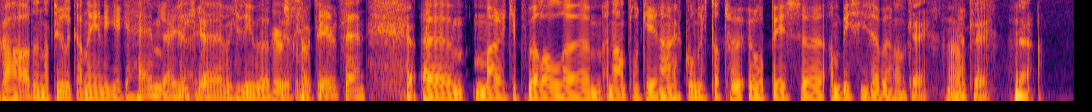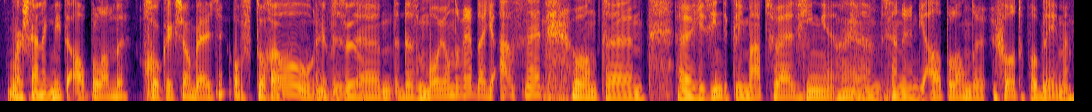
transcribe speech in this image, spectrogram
gehouden natuurlijk aan enige geheimplicht, ja, ja, ja. gezien we beursgenoteerd zijn. Ja. Um, maar ik heb wel al um, een aantal keer aangekondigd dat we Europese ambities hebben. Oké, okay. oké. Okay. Ja. Waarschijnlijk niet de Alpenlanden, gok ik zo'n beetje. Of toch ook? Oh, eventueel. Uh, dat is een mooi onderwerp dat je aansnijdt. Want uh, uh, gezien de klimaatwijzigingen ah, ja. zijn er in die Alpenlanden grote problemen.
